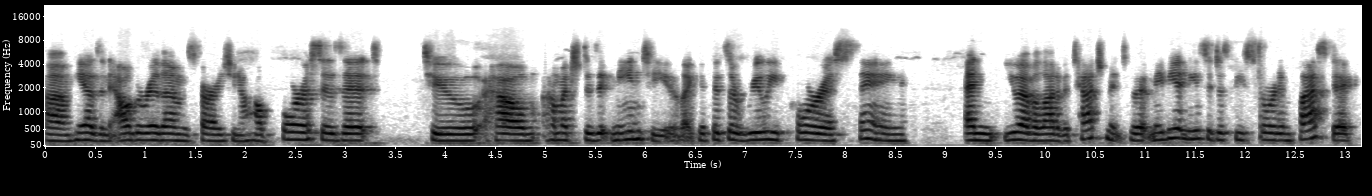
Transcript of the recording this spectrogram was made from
Um, he has an algorithm as far as you know how porous is it to how how much does it mean to you like if it's a really porous thing and you have a lot of attachment to it maybe it needs to just be stored in plastic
